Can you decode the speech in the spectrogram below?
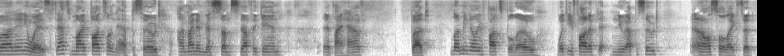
But, anyways, that's my thoughts on the episode. I might have missed some stuff again if I have, but let me know your thoughts below. What do you thought of the new episode? And also, like I said,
